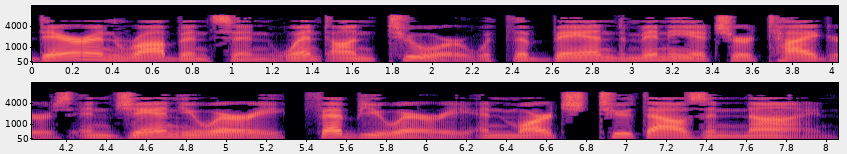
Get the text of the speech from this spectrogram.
Darren Robinson went on tour with the band Miniature Tigers in January, February and March 2009.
